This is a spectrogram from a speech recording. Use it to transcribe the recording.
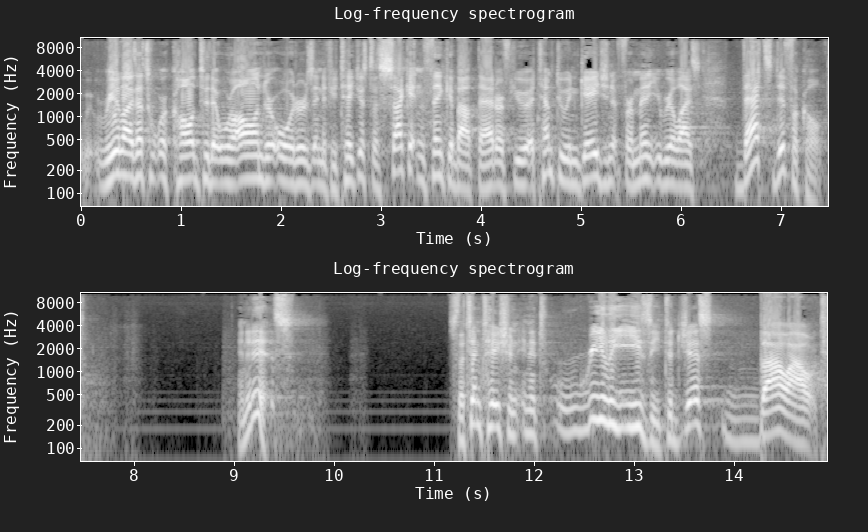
Realize that's what we're called to, that we're all under orders. And if you take just a second and think about that, or if you attempt to engage in it for a minute, you realize that's difficult. And it is. It's the temptation, and it's really easy to just bow out.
